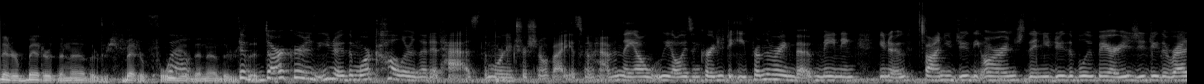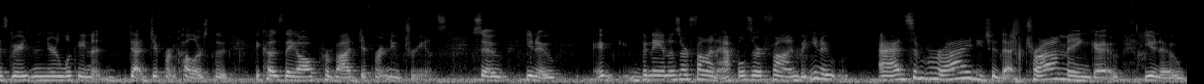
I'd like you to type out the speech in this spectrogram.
that are better than others, better for well, you than others. The darker, you know, the more color that it has, the more nutritional value it's going to have. And they all, we always encourage you to eat from the rainbow, meaning, you know, fine, you do the orange, then you do the blueberries, you do the raspberries, and then you're looking at that different colors the, because they all provide different nutrients. So, you know, bananas are fine, apples are fine, but you know, add some variety to that. Try a mango, you know,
